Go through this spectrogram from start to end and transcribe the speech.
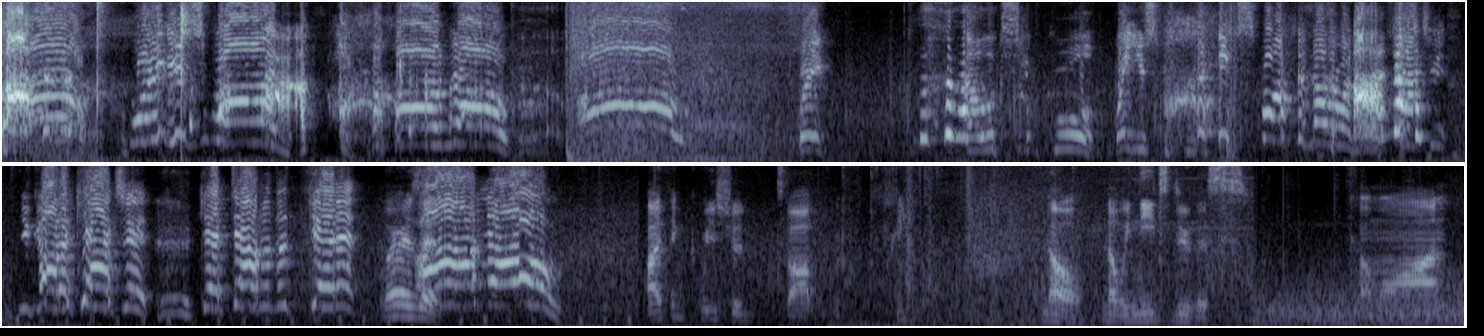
oh! What did you spawn? Oh no! Oh! Wait. That looks so cool. Wait, you spawned. you spawned another one. Ah, catch it. You gotta catch it. Get down to the. Get it. Where is it? Oh no! I think we should stop. with- No, no, we need to do this. Come on.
